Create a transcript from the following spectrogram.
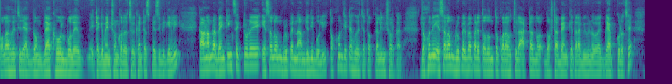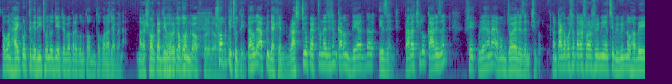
বলা হয়েছে যে একদম ব্ল্যাক হোল বলে এটাকে মেনশন করা হয়েছে ওইখানটা স্পেসিফিক্যালি কারণ আমরা ব্যাংকিং সেক্টরে এসালম গ্রুপের নাম যদি বলি তখন যেটা হয়েছে তৎকালীন সরকার যখন এই এসালম গ্রুপের ব্যাপারে তদন্ত করা হচ্ছিল আটটা দশটা ব্যাংকে তারা বিভিন্নভাবে গ্র্যাপ করেছে তখন হাইকোর্ট থেকে রিট হলো যে এটার ব্যাপারে কোনো তদন্ত করা যাবে না। মানে সরকার যেভাবে তখন সব কিছুতেই। তাহলে আপনি দেখেন রাষ্ট্রীয় প্যাট্রোনাইজেশন কারণ দে আর দ্য এজেন্ট। তারা ছিল কার এজেন্ট? শেখ রেহানা এবং জয়ের এজেন্ট ছিল। কারণ টাকা পয়সা তারা সরাসরি নিয়েছে বিভিন্নভাবেই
